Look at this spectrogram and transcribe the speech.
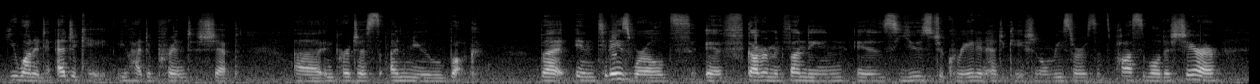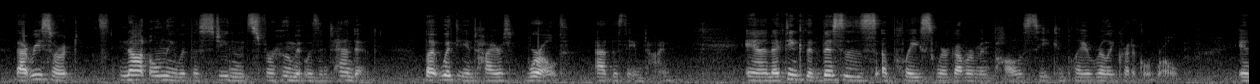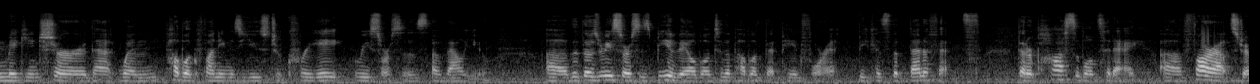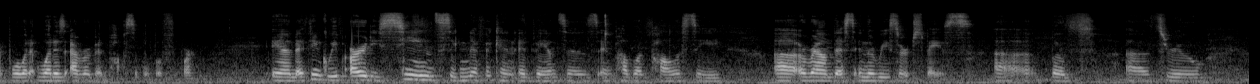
you wanted to educate, you had to print, ship, uh, and purchase a new book. But in today's world, if government funding is used to create an educational resource, it's possible to share that resource not only with the students for whom it was intended, but with the entire world at the same time. And I think that this is a place where government policy can play a really critical role in making sure that when public funding is used to create resources of value, uh, that those resources be available to the public that paid for it, because the benefits that are possible today uh, far outstrip what, what has ever been possible before. And I think we've already seen significant advances in public policy uh, around this in the research space, uh, both uh, through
